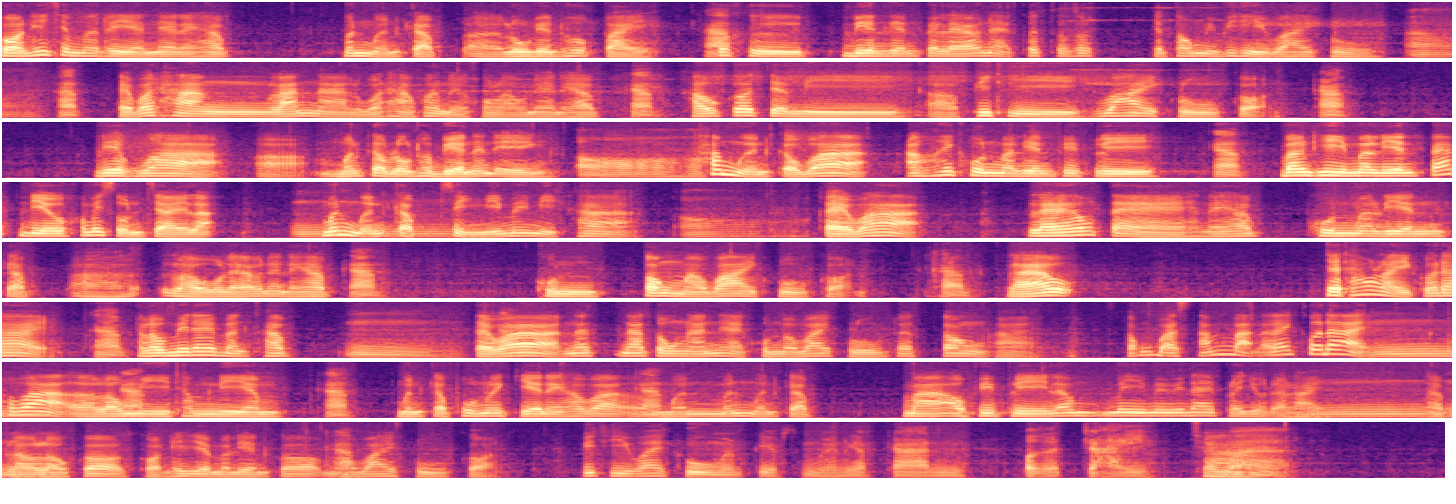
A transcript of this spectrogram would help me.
ก่อนที่จะมาเรียนเนี่ยนะครับ มันเหมือนกับเอ่อโรงเรียนทั่วไป ครับ ก็คือเรียนเรียนไปแล้วเนี่ยก็จะต้อง จะต้องมีพิธีไหว้ครูอ่าครับ แต่ว่าทางล้านนาหรือว่าทางภาคเหนือของเราเนี่ยนะครับ ครับ เขาก็จะมีอ่าพิธีไหว้ครูก่อน ครับ เรียกว่าอ่าเหมือนกับลงทะเบียนนั่นเอง อ๋อ ถ้าเหมือนกับว่าเอาให้คุณมาเรียนฟรีครับๆบางทีมาเรียนแป๊บเดียวเขาไม่สนใจละ มันเหมือนกับสิ่งนี้ไม่มีค่า อ๋อ แต่ว่าแล้วแต่นะครับ คุณมาเรียนกับอ่าเราแล้วเนี่ยนะครับ ครับ คุณต้องมาไหว้ครูก่อน ครับ แล้ว จะเท่าไหร่ก็ได้ ครับเราไม่ได้บังคับ อืมแต่ว่าณณตรงนั้นเนี่ยคุณมาไหว้ครูก็ต้องอ่าสองบาทสามบาทอะไรก็ได้ อืม เพราะว่าเอ่อเราครับมีธรรมเนียมครับ เหมือนกับพูดเมื่อกี้นะครับว่าเอ่อครับ เหมือนมันเหมือนกับมาเอาฟรีๆแล้วไม่ไม่ไม่ได้ประโยชน์อะไรอืม ครับเราเราก็ก่อนที่จะมาเรียนก็ครัมาบ ไหว้ครูก่อน พิธีไหว้ครูมันเปรียบเสมือนกับการเปิดใจใช่ว่า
